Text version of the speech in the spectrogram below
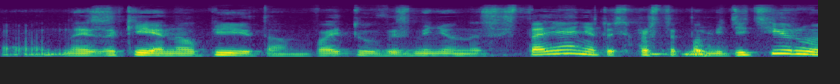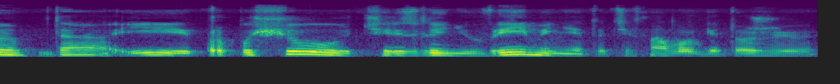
э, на языке NLP, там, войду в измененное состояние, то есть просто помедитирую, да, и пропущу через линию времени, эта технология тоже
